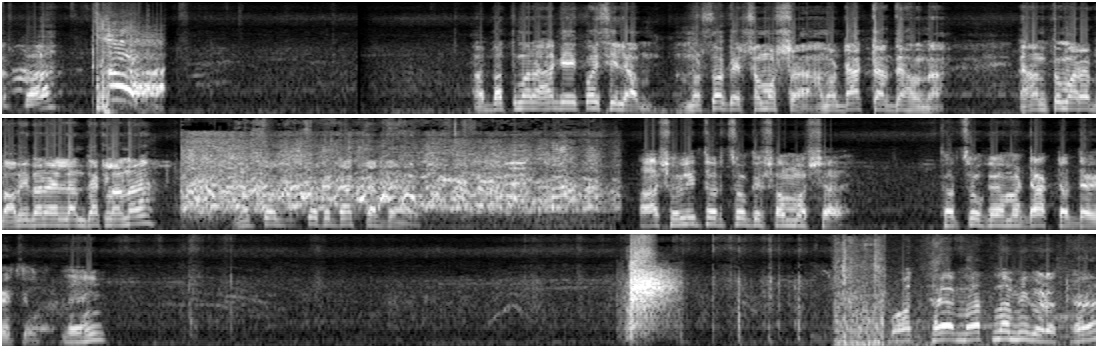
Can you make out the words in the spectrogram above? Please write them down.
আব্বা? আব্বা তোমার আগে কইছিলাম আমার চোখের সমস্যা আমার ডাক্তার দেখো না। এখন তোমার ভাবি বানাইলাম, দেখলা না? চোখে ডাক্তার দেখাও। আসলে তোর চোখে সমস্যা। তোর চোখে আমার ডাক্তার দেখাইতে নেই? মাতলামি করে হ্যাঁ?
